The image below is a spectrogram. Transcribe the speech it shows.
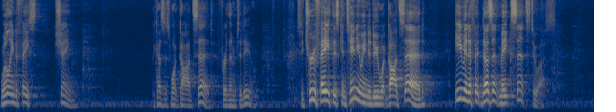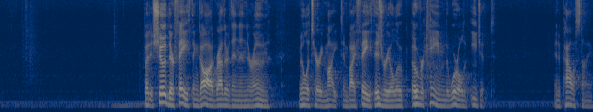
willing to face shame, because it's what God said for them to do. See, true faith is continuing to do what God said, even if it doesn't make sense to us. But it showed their faith in God rather than in their own military might. And by faith, Israel overcame the world of Egypt and of Palestine.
